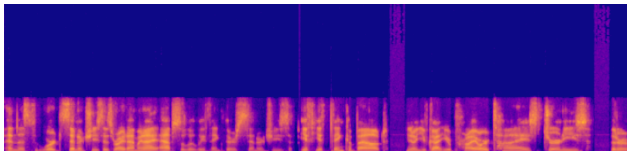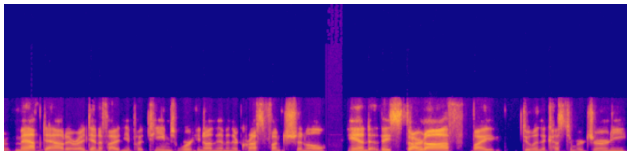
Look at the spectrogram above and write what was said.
And this word synergies is right. I mean, I absolutely think there's synergies. If you think about, you know, you've got your prioritized journeys that are mapped out or identified and you put teams working on them and they're cross functional and they start off by doing the customer journey.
